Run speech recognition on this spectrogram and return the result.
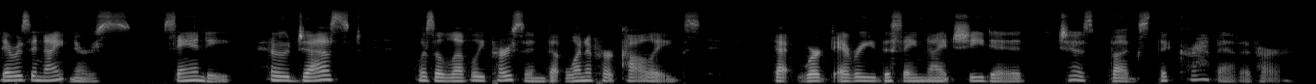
There was a night nurse, Sandy, who just was a lovely person, but one of her colleagues that worked every the same night she did just bugs the crap out of her.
